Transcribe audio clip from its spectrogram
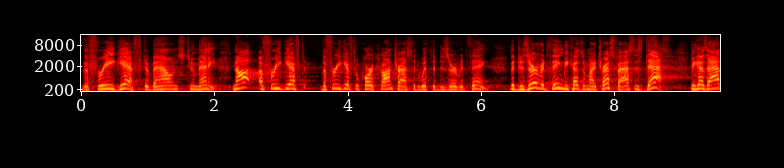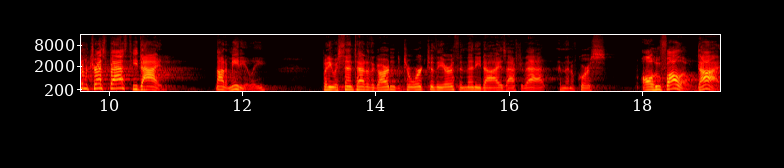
the free gift abounds to many. Not a free gift, the free gift, of course, contrasted with the deserved thing. The deserved thing because of my trespass is death. Because Adam trespassed, he died. Not immediately, but he was sent out of the garden to work to the earth, and then he dies after that. And then, of course, all who follow die.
